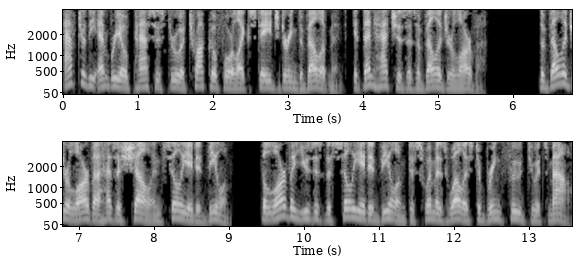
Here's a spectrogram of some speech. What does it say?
After the embryo passes through a trochophore-like stage during development, it then hatches as a veliger larva. The veliger larva has a shell and ciliated velum. The larva uses the ciliated velum to swim as well as to bring food to its mouth.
